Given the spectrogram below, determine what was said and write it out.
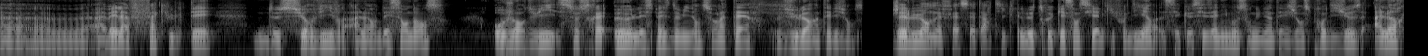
euh, avaient la faculté de survivre à leur descendance, aujourd'hui, ce serait eux l'espèce dominante sur la Terre, vu leur intelligence. J'ai lu en effet cet article. Le truc essentiel qu'il faut dire, c'est que ces animaux sont d'une intelligence prodigieuse, alors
